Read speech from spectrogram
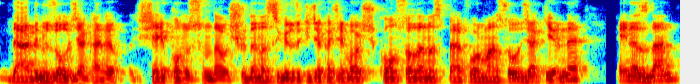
derdimiz olacak hani şey konusunda. Şurada nasıl gözükecek acaba şu konsola nasıl performansı olacak yerine en azından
